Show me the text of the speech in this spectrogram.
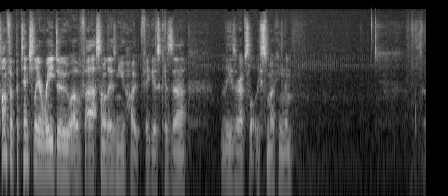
time for potentially a redo of uh, some of those New Hope figures because uh, these are absolutely smoking them. So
